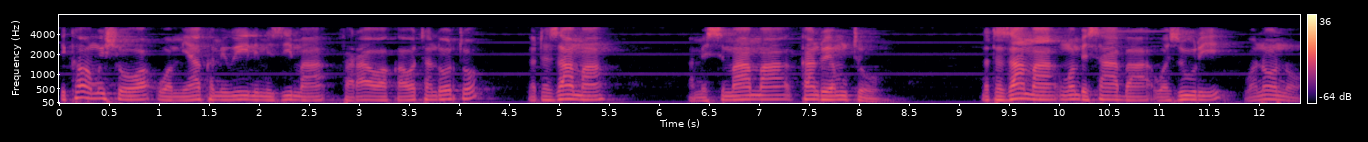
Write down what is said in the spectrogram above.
Ikawa mwisho wa, wa miaka miwili mizima farao akaota ndoto na tazama amesimama kando ya mto na tazama ng'ombe saba wazuri wanono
